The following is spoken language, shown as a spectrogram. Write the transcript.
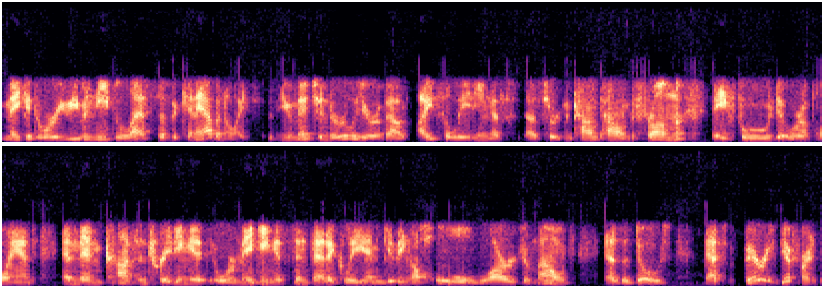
make it to where you even need less of the cannabinoids. You mentioned earlier about isolating a, a certain compound from a food or a plant and then concentrating it or making it synthetically and giving a whole large amount as a dose. That's very different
